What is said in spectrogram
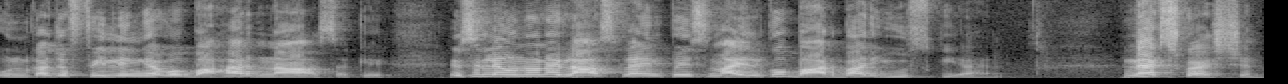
उनका जो फीलिंग है वो बाहर ना आ सके। इसलिए उन्होंने लास्ट लाइन पे स्माइल को बार बार यूज़ किया है। Next question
